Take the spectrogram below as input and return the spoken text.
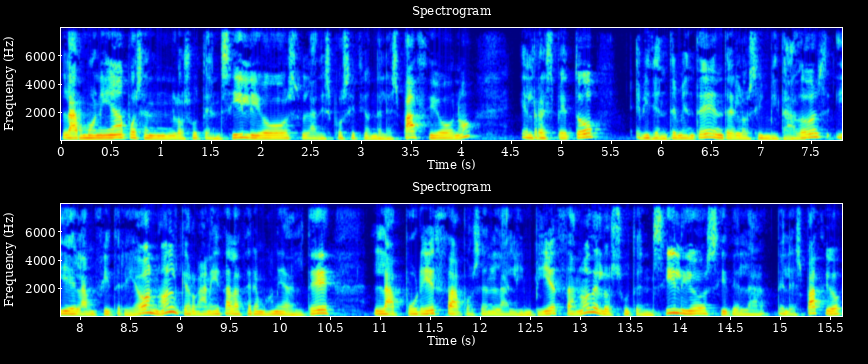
La armonía pues en los utensilios, la disposición del espacio, ¿no? El respeto evidentemente entre los invitados y el anfitrión, ¿no? El que organiza la ceremonia del té, la pureza pues en la limpieza, ¿no? de los utensilios y de la, del espacio.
